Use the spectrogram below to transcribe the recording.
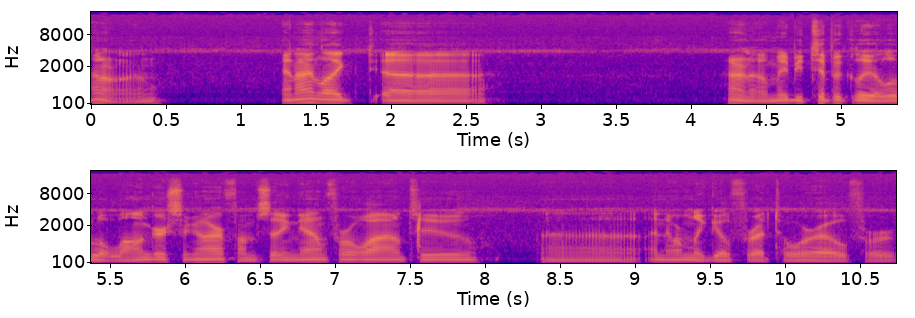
I don't know. And I liked, uh, I don't know, maybe typically a little longer cigar if I'm sitting down for a while too. Uh, I normally go for a Toro for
